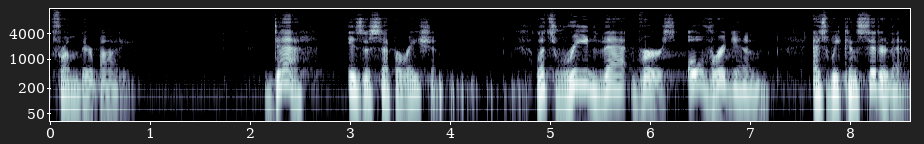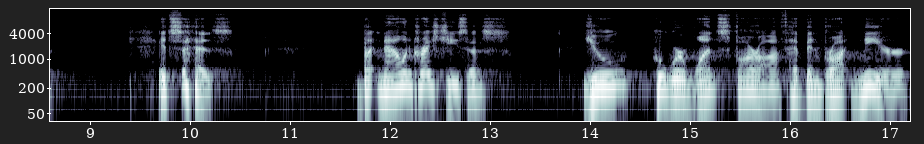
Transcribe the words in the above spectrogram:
from their body. Death is a separation. Let's read that verse over again as we consider that. It says, But now in Christ Jesus, you who were once far off have been brought near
